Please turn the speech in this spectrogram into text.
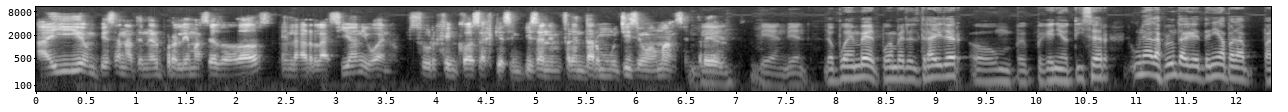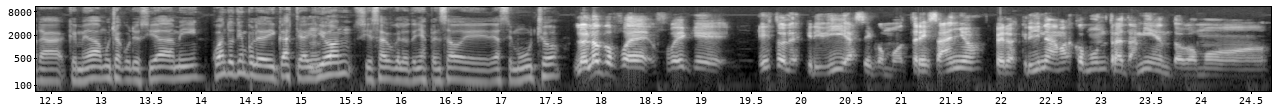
Ahí empiezan a tener problemas ellos dos en la relación y bueno, surgen cosas que se empiezan a enfrentar muchísimo más entre ellos. Bien, bien, bien. Lo pueden ver, pueden ver el tráiler o un pe- pequeño teaser. Una de las preguntas que tenía para, para que me daba mucha curiosidad a mí, ¿cuánto tiempo le dedicaste al Mm. guion? Si es algo que lo tenías pensado de, de hace mucho. Lo loco fue, fue que esto lo escribí hace como tres años, pero escribí nada más como un tratamiento, como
